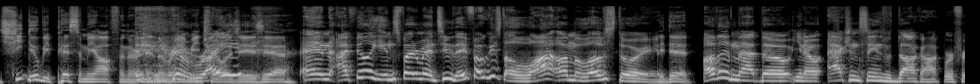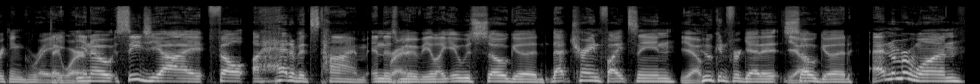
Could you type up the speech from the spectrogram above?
She do be pissing me off in the, in the Raimi Right? trilogies. Yeah. And I feel like in Spider-Man 2, they focused a lot on the love story. They did. Other than that, though, you know, action scenes with Doc Ock were freaking great. They were. You know, CGI felt ahead of its time in this Right. movie. Like, it was so good. That train fight scene, Yep. who can forget it? Yep. So good. At number one,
